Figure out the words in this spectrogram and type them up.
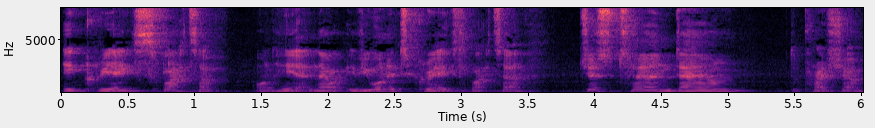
it creates splatter on here. Now, if you wanted to create splatter, just turn down the pressure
